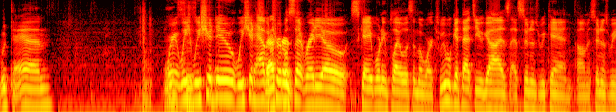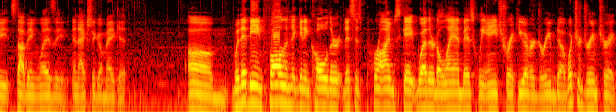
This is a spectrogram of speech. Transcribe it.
We can. We, we, we should do we should have a triple set radio skateboarding playlist in the works. We will get that to you guys as soon as we can. Um, as soon as we stop being lazy and actually go make it. Um, with it being fall and it getting colder, this is prime skate weather to land basically any trick you ever dreamed of. What's your dream trick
